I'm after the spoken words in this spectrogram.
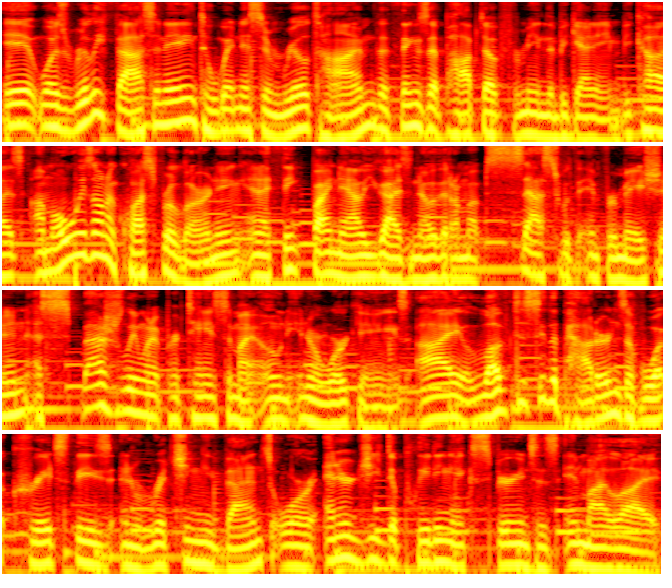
It was really fascinating to witness in real time the things that popped up for me in the beginning because I'm always on a quest for learning, and I think by now you guys know that I'm obsessed with information, especially when it pertains to my own inner workings. I love to see the patterns of what creates these enriching events or energy depleting experiences in my life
